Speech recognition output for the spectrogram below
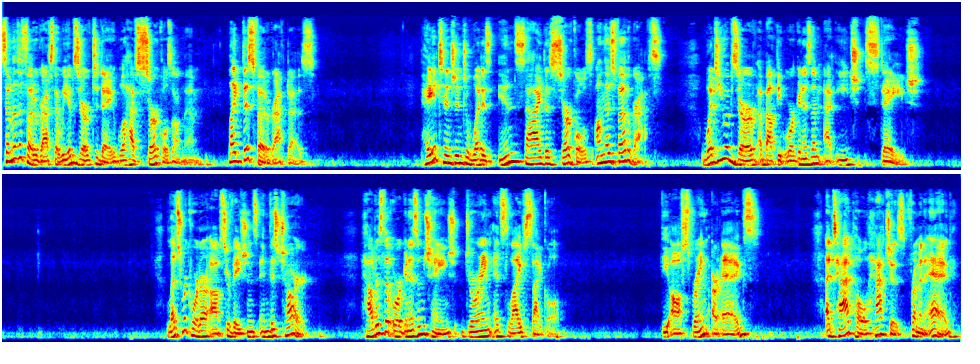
Some of the photographs that we observe today will have circles on them, like this photograph does. Pay attention to what is inside the circles on those photographs. What do you observe about the organism at each stage? Let's record our observations in this chart. How does the organism change during its life cycle? The offspring are eggs. A tadpole hatches from an egg.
